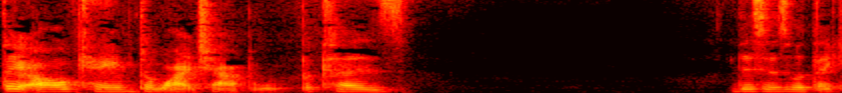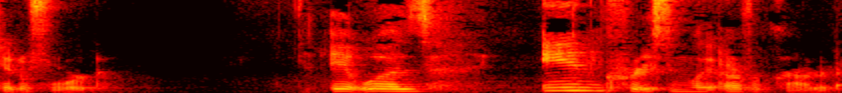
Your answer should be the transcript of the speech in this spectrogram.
They all came to Whitechapel because this is what they could afford. It was increasingly overcrowded.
